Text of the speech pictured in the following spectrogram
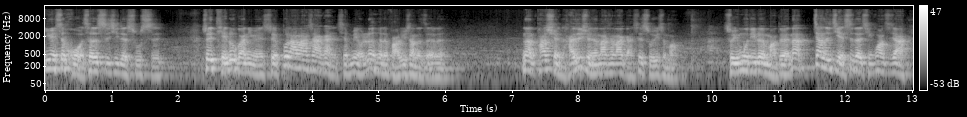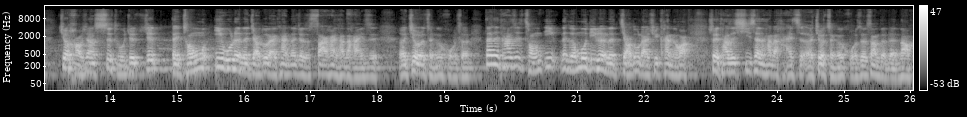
因为是火车司机的疏失，所以铁路管理员所以不拉拉下杆，且没有任何的法律上的责任。那他选还是选择拉下拉杆，是属于什么？属于目的论嘛？对。那这样子解释的情况之下，就好像试图就就得从义务论的角度来看，那就是杀害他的孩子而救了整个火车。但是他是从一那个目的论的角度来去看的话，所以他是牺牲他的孩子而救整个火车上的人哦。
